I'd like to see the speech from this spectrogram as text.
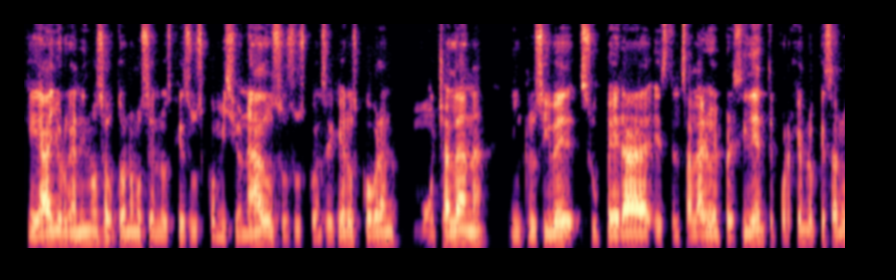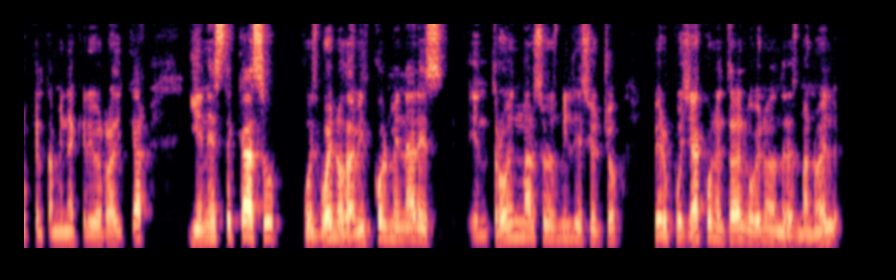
que hay organismos autónomos en los que sus comisionados o sus consejeros cobran mucha lana, inclusive supera este, el salario del presidente, por ejemplo, que es algo que él también ha querido erradicar. Y en este caso, pues bueno, David Colmenares entró en marzo de 2018 pero pues ya con la entrada del gobierno de Andrés Manuel,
